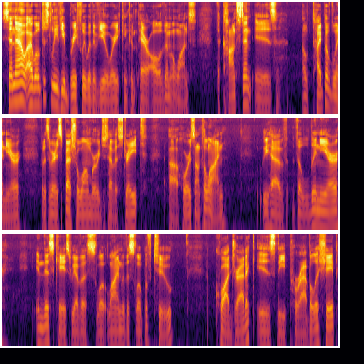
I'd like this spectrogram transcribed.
So now I will just leave you briefly with a view where you can compare all of them at once. The constant is a type of linear, but it's a very special one where we just have a straight uh, horizontal line. We have the linear in this case, we have a line with a slope of 2. Quadratic is the parabola shape,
